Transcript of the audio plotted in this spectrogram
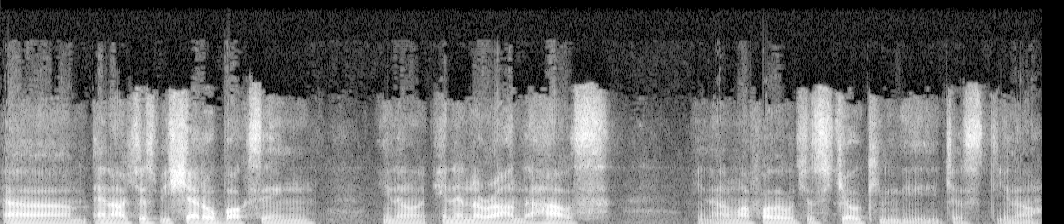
Um, and I'll just be shadow boxing, you know, in and around the house. You know, my father would just jokingly just, you know,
